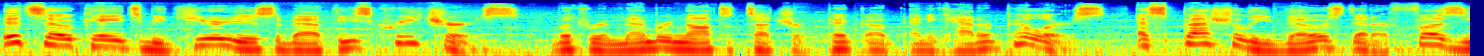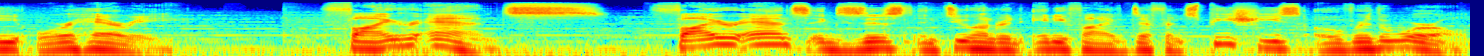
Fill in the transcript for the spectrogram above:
It's okay to be curious about these creatures, but remember not to touch or pick up any caterpillars, especially those that are fuzzy or hairy. Fire Ants Fire ants exist in 285 different species over the world.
